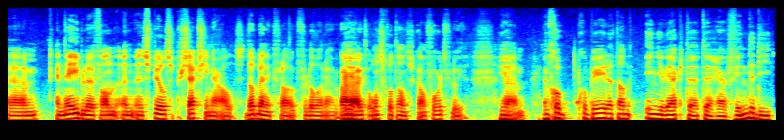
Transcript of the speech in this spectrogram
ehm enablen van een, een speelse perceptie naar alles. Dat ben ik vooral ook verloren. Waaruit onschuld anders kan voortvloeien. Ehm, en pro- probeer je dat dan in je werk te, te hervinden? Die,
